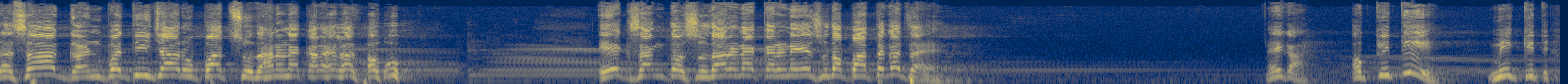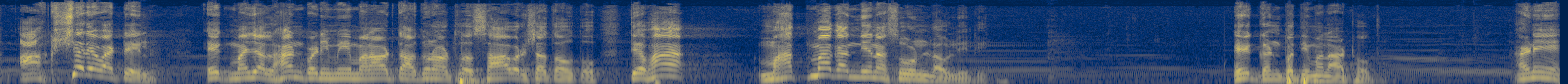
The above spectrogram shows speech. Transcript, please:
तसं गणपतीच्या रूपात सुधारणा करायला जाऊ. एक सांगतो सुधारणा करणे हे सुद्धा पातकच आहे. नाही का? अहो किती? मी किती आश्चर्य वाटेल. एक माझ्या लहानपणी मी मला वाटतं अजून आठवतो सहा वर्षाचा होतो. तेव्हा महात्मा गांधींना सोंड लावलेली. एक गणपती मला आठवतो. आणि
